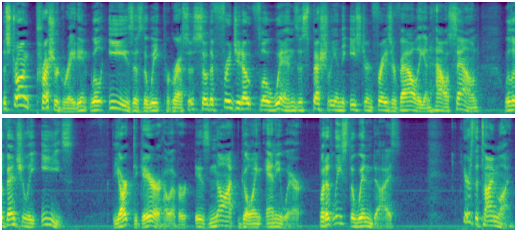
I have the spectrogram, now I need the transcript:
The strong pressure gradient will ease as the week progresses, so the frigid outflow winds, especially in the eastern Fraser Valley and Howe Sound, will eventually ease. The Arctic air, however, is not going anywhere, but at least the wind dies. Here's the timeline.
